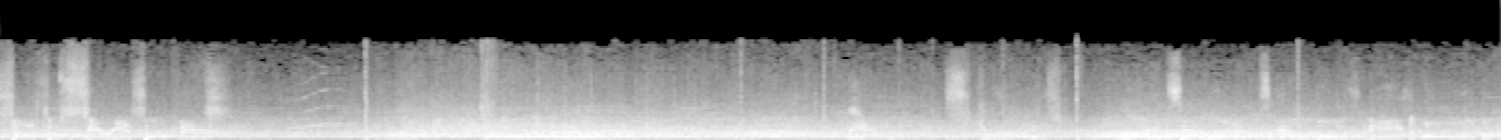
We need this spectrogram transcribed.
Just saw some serious offense. Man, strikes. Rights and lefts, elbows, knees, all of them.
